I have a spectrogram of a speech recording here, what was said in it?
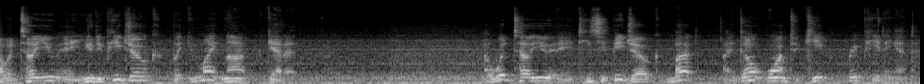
I would tell you a UDP joke, but you might not get it. I would tell you a TCP joke, but I don't want to keep repeating it.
